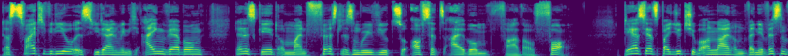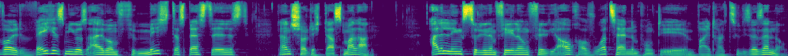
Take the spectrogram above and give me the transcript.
Das zweite Video ist wieder ein wenig Eigenwerbung, denn es geht um mein First Listen Review zu Offsets Album Father of Four. Der ist jetzt bei YouTube online und wenn ihr wissen wollt, welches Migos Album für mich das beste ist, dann schaut euch das mal an. Alle Links zu den Empfehlungen findet ihr auch auf whatsapp.de im Beitrag zu dieser Sendung.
